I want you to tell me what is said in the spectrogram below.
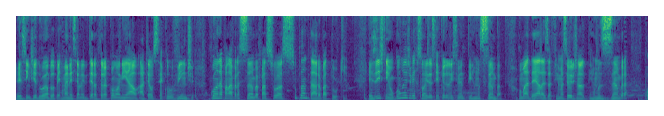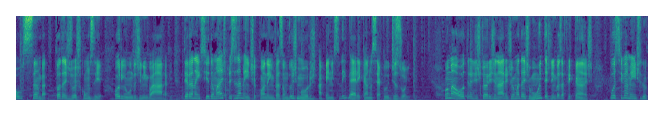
Esse sentido amplo permaneceu na literatura colonial até o século XX, quando a palavra samba passou a suplantar o batuque. Existem algumas versões acerca do nascimento do termo samba. Uma delas afirma ser originado do termo zambra ou samba, todas duas com Z, oriundo de língua árabe, terá nascido mais precisamente quando a invasão dos mouros à Península Ibérica no século XVIII. Uma outra diz que é originário de uma das muitas línguas africanas, possivelmente do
